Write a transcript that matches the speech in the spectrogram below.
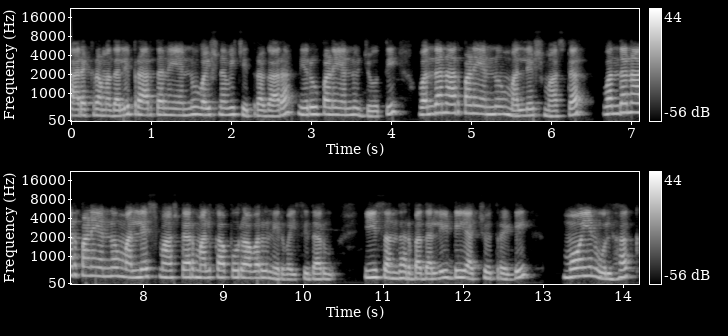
ಕಾರ್ಯಕ್ರಮದಲ್ಲಿ ಪ್ರಾರ್ಥನೆಯನ್ನು ವೈಷ್ಣವಿ ಚಿತ್ರಗಾರ, ನಿರೂಪಣೆಯನ್ನು ಜ್ಯೋತಿ, ವಂದನಾರ್ಪಣೆಯನ್ನು ಮಲ್ಲೇಶ್ ಮಾಸ್ಟರ್, ವಂದನಾರ್ಪಣೆಯನ್ನು ಮಲ್ಲೇಶ್ ಮಾಸ್ಟರ್ ಮಲ್ಕಾಪುರ್ ಅವರು ನಿರ್ವಹಿಸಿದರು. ಈ ಸಂದರ್ಭದಲ್ಲಿ ಡಿ. ಅಚ್ಯುತ್ ರೆಡ್ಡಿ ಮೋಯಿನ್ ಉಲ್ಹಕ್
